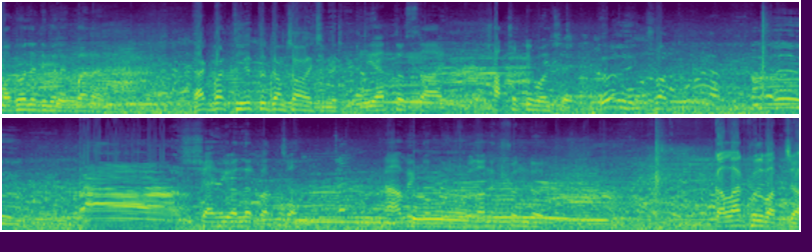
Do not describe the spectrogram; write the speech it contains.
কত হলে দিবেন একবার? একবার তিয়াত্তর দাম চাওয়া হয়েছে মেয়ের। তিয়াত্তর চাই সাতষট্টি বলছে। শাহিওয়ালের বাচ্চা। নাভি কম্বল ফুল অনেক সুন্দর। কালারফুল বাচ্চা।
